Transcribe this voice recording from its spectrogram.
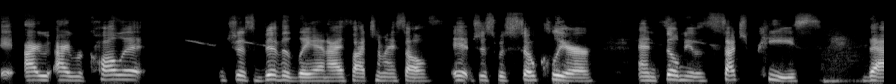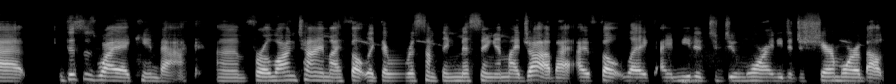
it, I I recall it just vividly, and I thought to myself, it just was so clear and filled me with such peace that this is why I came back. Um, for a long time, I felt like there was something missing in my job. I, I felt like I needed to do more. I needed to share more about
